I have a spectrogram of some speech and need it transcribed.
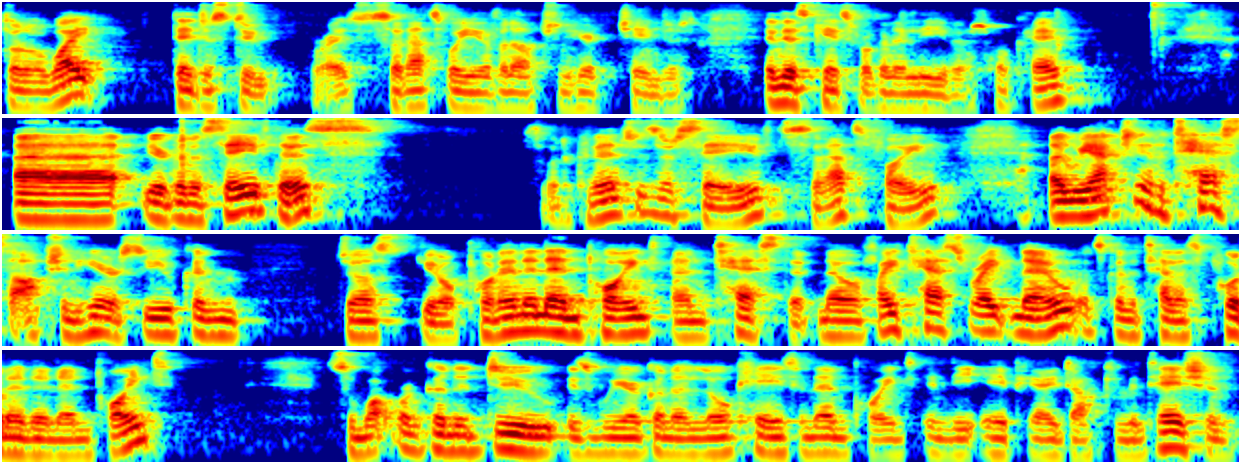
Don't know why, they just do, right? So that's why you have an option here to change it. In this case, we're going to leave it, okay? Uh, you're going to save this. So the credentials are saved, so that's fine. And we actually have a test option here, so you can just you know put in an endpoint and test it. Now, if I test right now, it's going to tell us put in an endpoint. So what we're going to do is we are going to locate an endpoint in the API documentation.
